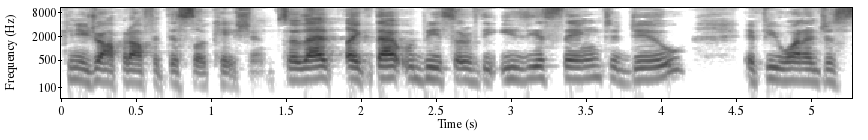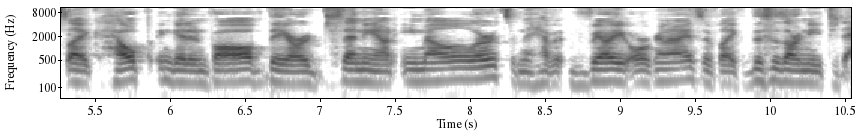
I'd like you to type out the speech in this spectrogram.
Can you drop it off at this location? So that like that would be sort of the easiest thing to do. If you want to just like help and get involved they are sending out email alerts and they have it very organized of like this is our need today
